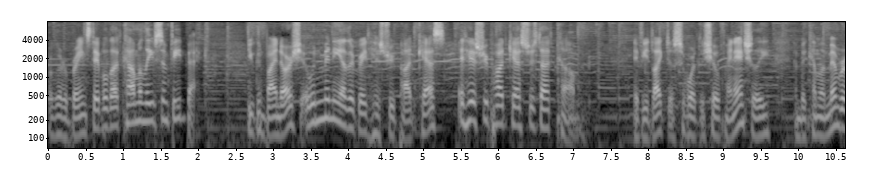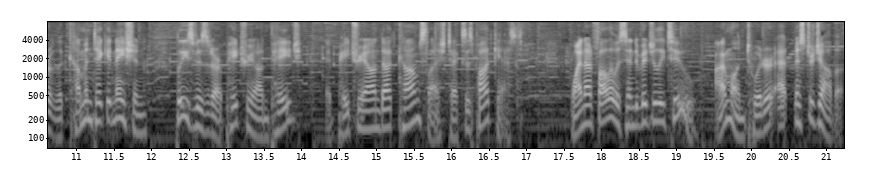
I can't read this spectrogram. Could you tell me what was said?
or go to brainstaple.com and leave some feedback. You can find our show and many other great history podcasts at historypodcasters.com. If you'd like to support the show financially and become a member of the Come and Take It Nation, please visit our Patreon page at patreon.com slash Texas Podcast. Why not follow us individually too? I'm on Twitter at Mr. Java.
